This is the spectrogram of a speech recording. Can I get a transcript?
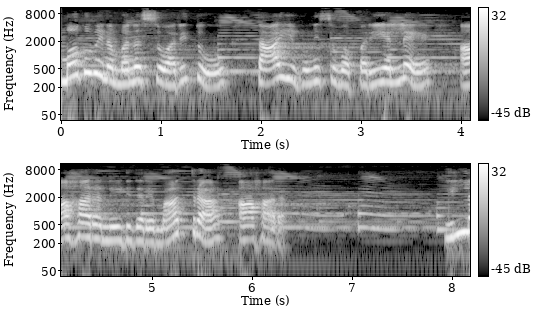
ಮಗುವಿನ ಮನಸ್ಸು ಅರಿತು ತಾಯಿ ಉಣಿಸುವ ಪರಿಯಲ್ಲೇ ಆಹಾರ ನೀಡಿದರೆ ಮಾತ್ರ ಆಹಾರ. ಇಲ್ಲ,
